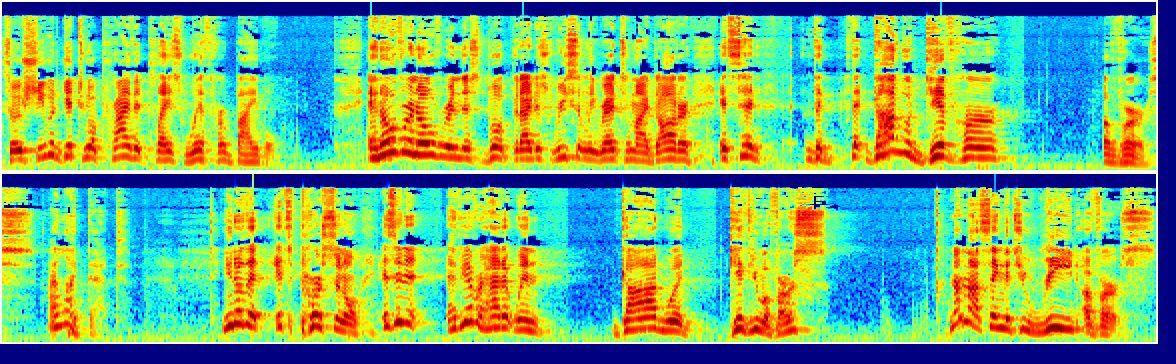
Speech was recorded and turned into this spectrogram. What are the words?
So she would get to a private place with her Bible. And over and over in this book that I just recently read to my daughter, it said the, that God would give her a verse. I like that. You know that it's personal. Isn't it? Have you ever had it when God would give you a verse? And I'm not saying that you read a verse,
